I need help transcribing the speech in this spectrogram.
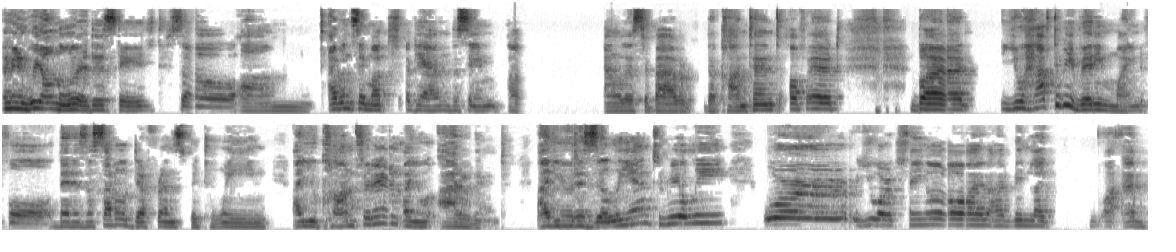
I mean, we all know it is staged, so um, I wouldn't say much. Again, the same uh, analyst about the content of it, but you have to be very mindful. There is a subtle difference between are you confident, are you arrogant, are you resilient, really, or you are saying, "Oh, I, have been like, I'm,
